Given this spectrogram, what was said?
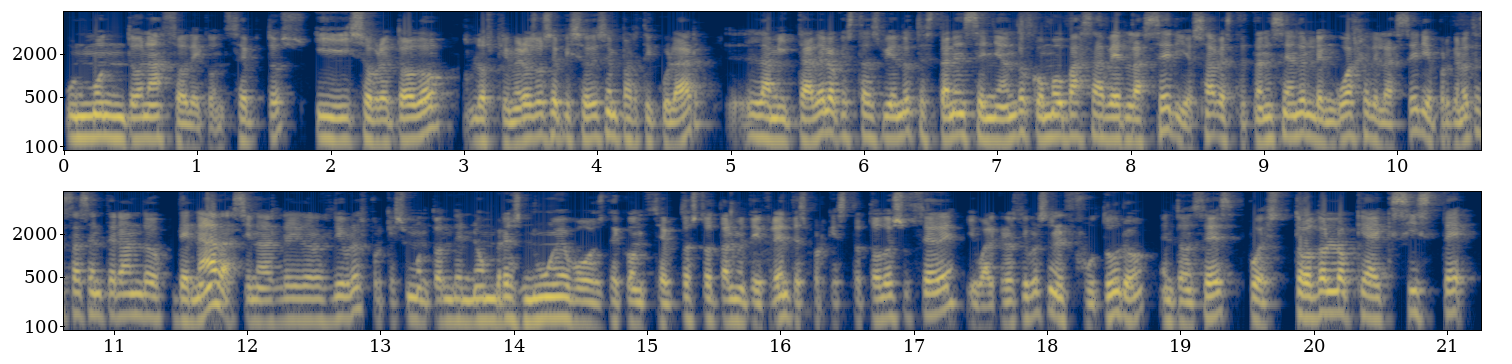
un montonazo de conceptos y sobre todo los primeros dos episodios en particular, la mitad de lo que estás viendo te están enseñando cómo vas a ver la serie, ¿sabes? Te están enseñando el lenguaje de la serie porque no te estás enterando de nada si no has leído los libros porque es un montón de nombres nuevos, de conceptos totalmente diferentes porque esto todo sucede igual que los libros en el futuro. Entonces, pues pues todo lo que existe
